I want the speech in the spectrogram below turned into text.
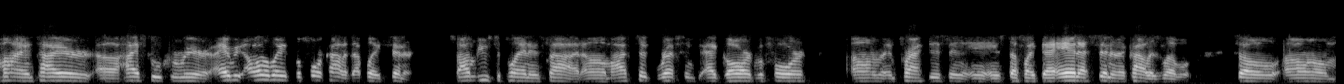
my entire uh, high school career. Every all the way before college, I played center. So I'm used to playing inside. Um, I've took reps at guard before um, in practice and, and stuff like that, and at center at college level. So um,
